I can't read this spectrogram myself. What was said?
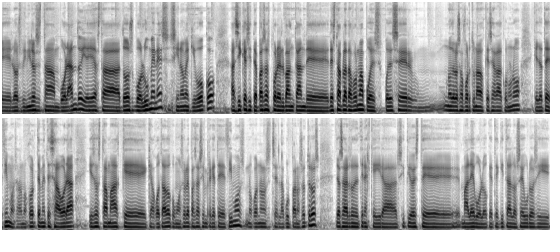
Eh, los vinilos están volando y hay hasta dos volúmenes, si no me equivoco. Así que si te pasas por el Bandcamp de, de esta plataforma, pues puedes ser uno de los afortunados que se haga con uno, que ya te decimos, a lo mejor te metes ahora y eso está más que, que agotado, como suele pasar siempre que te decimos, no, no nos eches la culpa a nosotros, ya sabes dónde tienes que ir al sitio este malévolo que te quita los euros y,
